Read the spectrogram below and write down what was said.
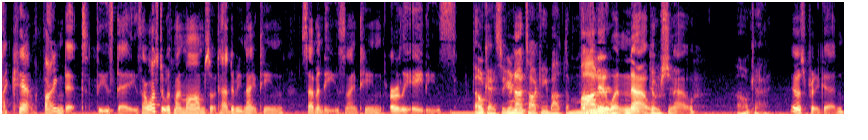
I can't find it these days. I watched it with my mom, so it had to be 1970s, 19 early 80s. Okay, so you're not talking about the The modern new one. No. ghost ship. No. Okay. It was pretty good.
